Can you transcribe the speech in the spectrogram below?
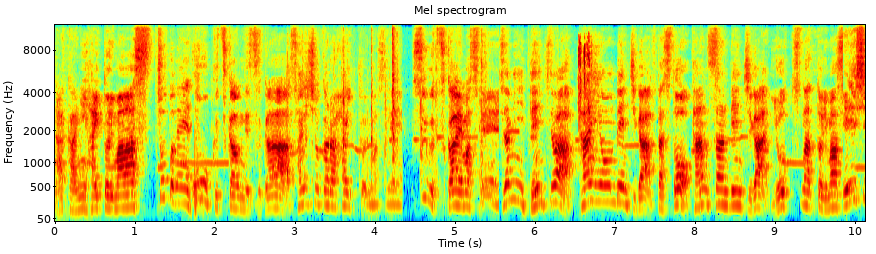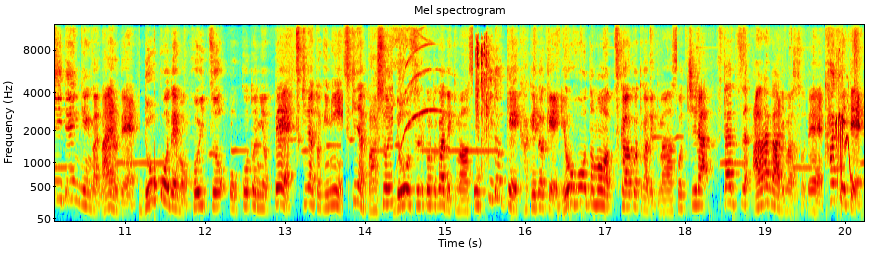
中に入っております。ちょっとね、多く使うんですが、最初から入っておりますね。すぐ使えますね。ちなみに電池は、単4電池が2つと、単3電池が4つとなっております。AC 電源がないので、どこでもこいつを置くことによって、好きな時に好きな場所に移動することができます。置き時計、掛け時計、両方とも使うことができます。こちら、2つ穴がありますので、かけて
